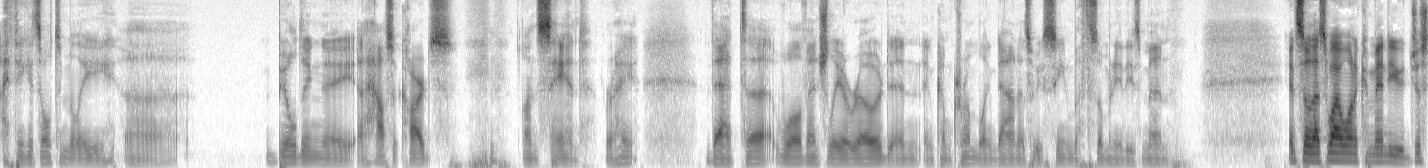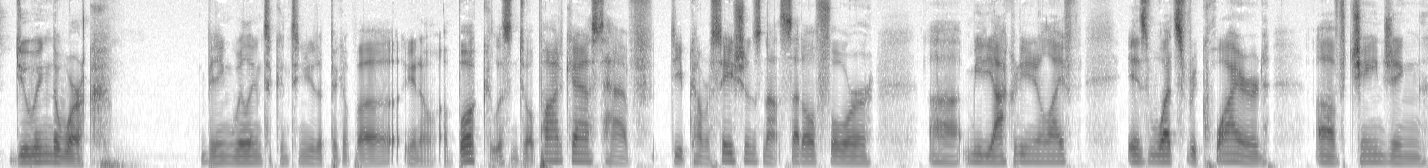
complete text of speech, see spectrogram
I think it's ultimately uh, building a, a house of cards on sand, right? that uh, will eventually erode and, and come crumbling down as we've seen with so many of these men. And so that's why I want to commend you just doing the work, being willing to continue to pick up a you know a book, listen to a podcast, have deep conversations, not settle for uh, mediocrity in your life, is what's required of changing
